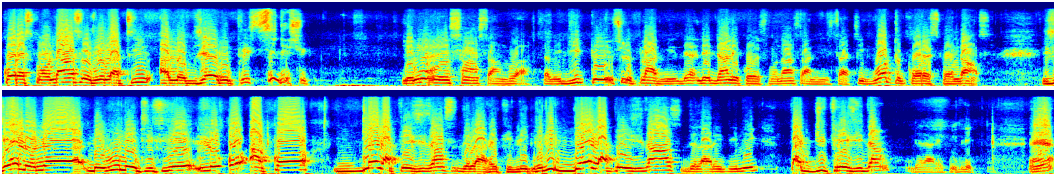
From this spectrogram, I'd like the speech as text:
correspondance relative à l'objet repris ci-dessus. Les mots ont un sens en droit. Ça veut dire que sur le plan dans les correspondances administratives, votre correspondance, j'ai l'honneur de vous notifier le haut accord de la présidence de la République. Je dis de la présidence de la République, pas du président de la République. Hein,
